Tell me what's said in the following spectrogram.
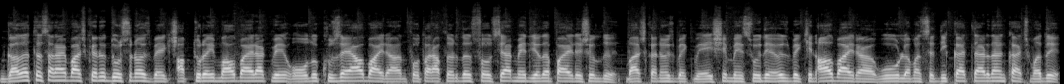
Galatasaray Başkanı Dursun Özbek, Abdurrahim Albayrak ve oğlu Kuzey Albayrak'ın fotoğrafları da sosyal medyada paylaşıldı. Başkan Özbek ve eşi Mesude Özbek'in Albayrak'ı uğurlaması dikkatlerden kaçmadı.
